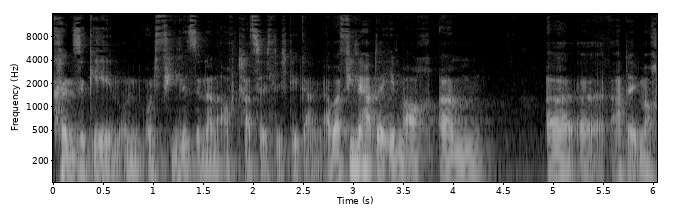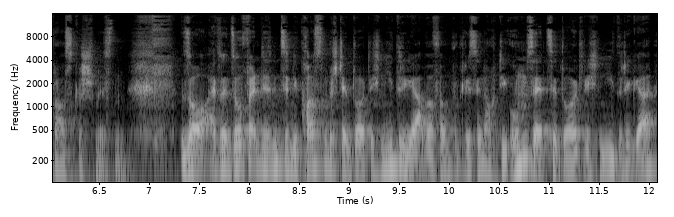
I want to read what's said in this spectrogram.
können sie gehen. Und, und viele sind dann auch tatsächlich gegangen. Aber viele hat er eben auch, ähm, äh, äh hat er eben auch rausgeschmissen. So, also insofern sind die Kosten bestimmt deutlich niedriger, aber vermutlich sind auch die Umsätze deutlich niedriger.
